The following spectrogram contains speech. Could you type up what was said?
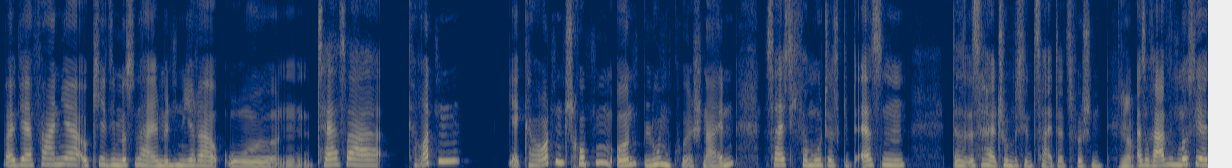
Weil wir erfahren ja, okay, sie müssen halt mit Mira und Tessa Karotten, ja, Karotten schruppen und Blumenkohl schneiden. Das heißt, ich vermute, es gibt Essen. Das ist halt schon ein bisschen Zeit dazwischen. Ja. Also Ravi muss ja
